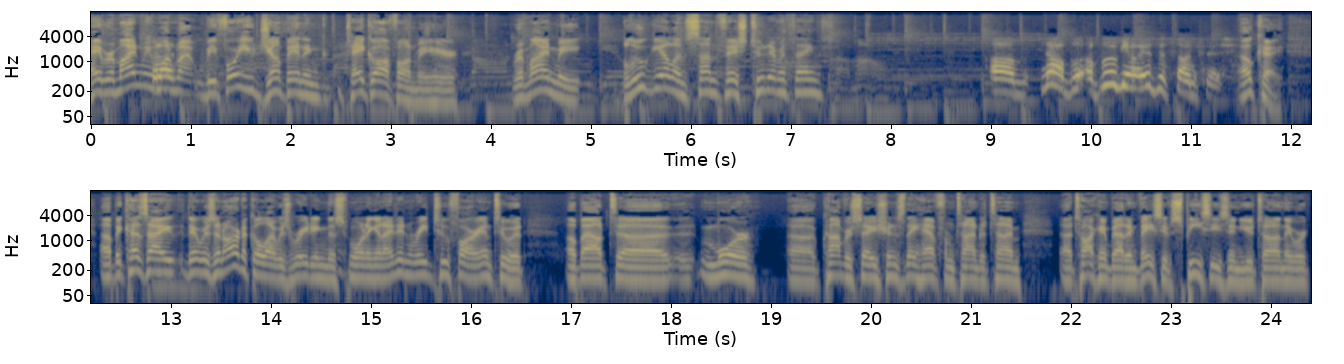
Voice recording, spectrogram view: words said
Hey, remind me one mo- before you jump in and take off on me here. Remind me, bluegill and sunfish, two different things. Um, no, bl- a bluegill is a sunfish. Okay, uh, because I there was an article I was reading this morning, and I didn't read too far into it about uh, more uh, conversations they have from time to time. Uh, talking about invasive species in Utah, and they were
